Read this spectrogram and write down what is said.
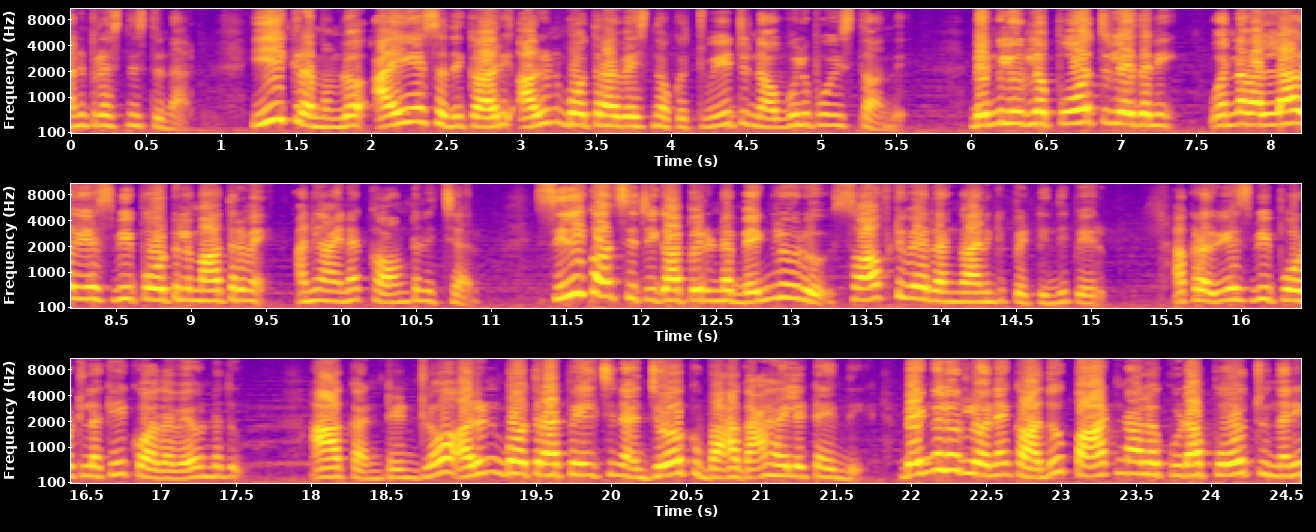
అని ప్రశ్నిస్తున్నారు. ఈ క్రమంలో ఐఏఎస్ అధికారి అరుణ్ బోత్రా వేసిన ఒక ట్వీట్ నవ్వులు పూయిస్తోంది. బెంగళూరులో పోర్టు లేదని ఉన్న వల్ల యుఎస్బి పోర్టులు మాత్రమే అని ఆయన కౌంటర్ ఇచ్చారు. సిలికాన్ సిటీగా పేరున్న బెంగళూరు సాఫ్ట్వేర్ రంగానికి పెట్టింది పేరు. అక్కడ యుఎస్బి పోర్ట్లకి కోదవే ఉండదు ఆ కంటెంట్లో అరుణ్ బోత్రా పేల్చిన జోక్ బాగా హైలైట్ అయింది. బెంగళూరులోనే కాదు పాట్నాలో కూడా పోర్ట్ ఉందని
